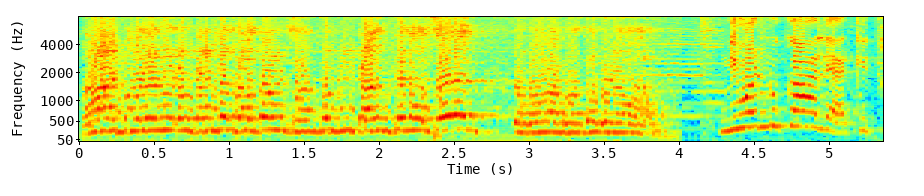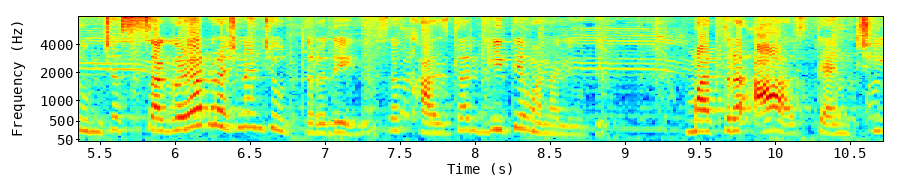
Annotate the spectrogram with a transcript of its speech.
ताट मानाने लोकांच्या जातो आणि सांगतो मी काम केलं असेल तर मला मत द्या निवडणुका आल्या की तुमच्या सगळ्या प्रश्नांची उत्तरं देईन असं खासदार गीते म्हणाले होते. मात्र आज त्यांची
